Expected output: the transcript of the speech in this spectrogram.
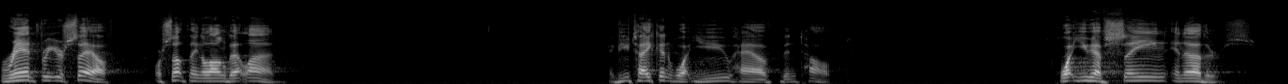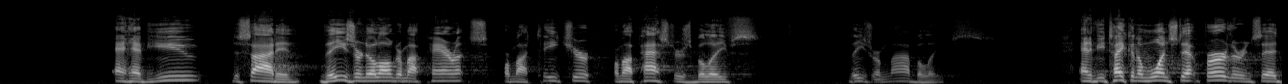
read for yourself, or something along that line. Have you taken what you have been taught? What you have seen in others? And have you decided these are no longer my parents or my teacher or my pastor's beliefs? These are my beliefs. And have you taken them one step further and said,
